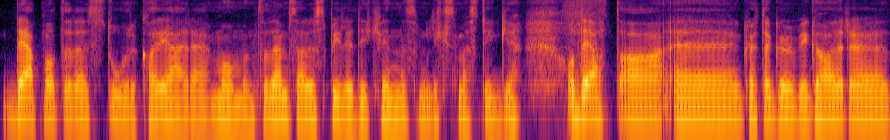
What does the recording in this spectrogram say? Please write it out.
Det er på en måte det store karrieremomentet deres, er det å spille de kvinnene som liksom er stygge. Og det at da uh, Greta Gerwig har eh,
